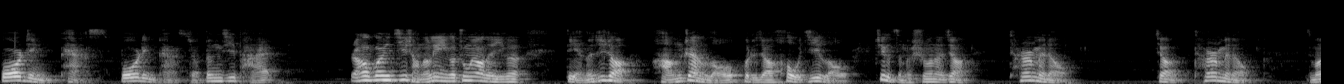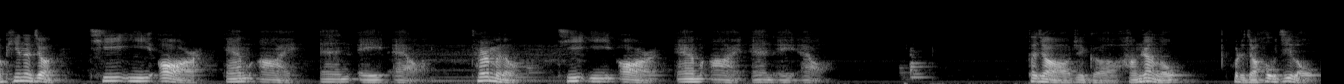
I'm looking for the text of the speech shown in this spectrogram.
，boarding pass，boarding pass 叫登机牌。然后关于机场的另一个重要的一个点呢，就叫航站楼或者叫候机楼。这个怎么说呢？叫 terminal，叫 terminal，怎么拼呢？叫 t e r m i n a l，terminal，t e r m i n a l，它叫这个航站楼或者叫候机楼。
